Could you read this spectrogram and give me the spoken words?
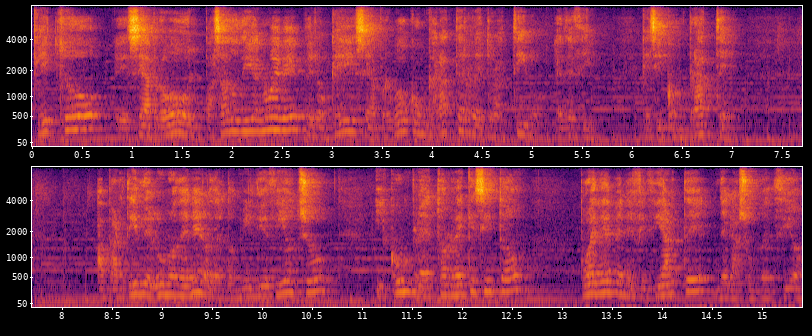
que esto eh, se aprobó el pasado día 9, pero que se aprobó con carácter retroactivo. Es decir, que si compraste a partir del 1 de enero del 2018, y cumple estos requisitos, puedes beneficiarte de la subvención.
